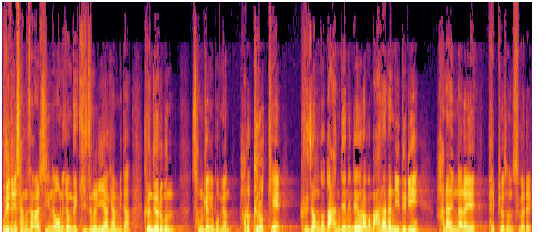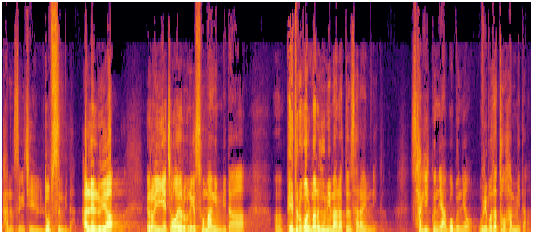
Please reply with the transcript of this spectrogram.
우리들이 상상할 수 있는 어느 정도의 기준을 이야기합니다. 그런데 여러분, 성경에 보면 바로 그렇게 그 정도도 안 되는데요 라고 말하는 이들이 하나님 나라의 대표 선수가 될 가능성이 제일 높습니다. 할렐루야! 여러분, 이게 저와 여러분에게 소망입니다. 어? 베드로가 얼마나 흠이 많았던 사람입니까? 사기꾼 야곱은요, 우리보다 더 합니다.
